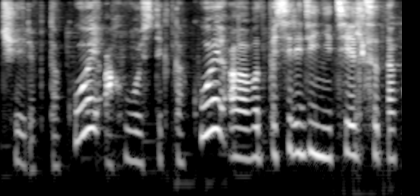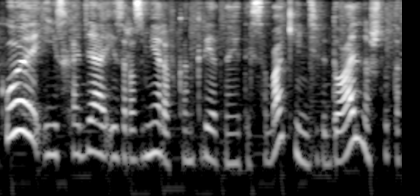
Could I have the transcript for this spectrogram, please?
череп такой, а хвостик такой, а вот посередине тельца такое, и исходя из размеров конкретно этой собаки, индивидуально что-то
